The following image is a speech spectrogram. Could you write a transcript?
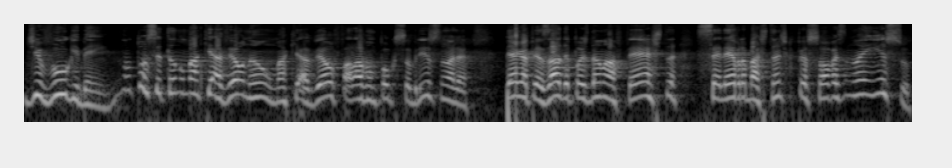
divulgue bem. Não estou citando Maquiavel, não. Maquiavel falava um pouco sobre isso. Não, olha, pega pesado, depois dá uma festa, celebra bastante que o pessoal vai. Não é isso.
